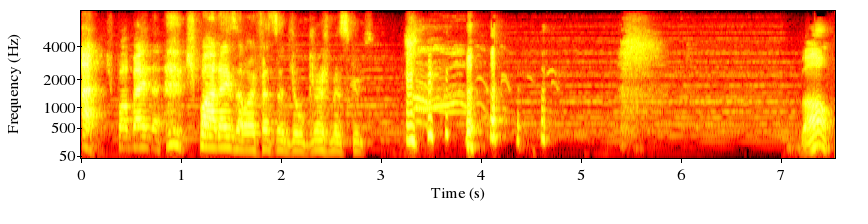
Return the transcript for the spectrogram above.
Ah, je suis pas bien. Je suis pas à l'aise d'avoir fait cette joke-là, je m'excuse. Bon.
